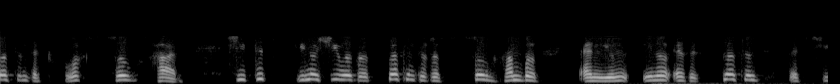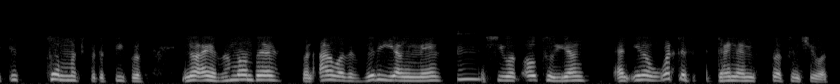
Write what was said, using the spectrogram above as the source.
person that worked so hard. She did, you know, she was a person that was so humble. And, you, you know, as a person, that she did so much for the people. You know, I remember when I was a very young man, mm. and she was also young, and you know what a dynamic person she was.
